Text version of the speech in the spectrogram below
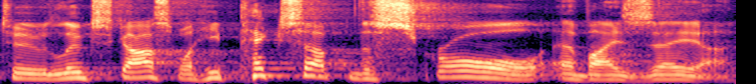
to Luke's gospel, he picks up the scroll of Isaiah.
